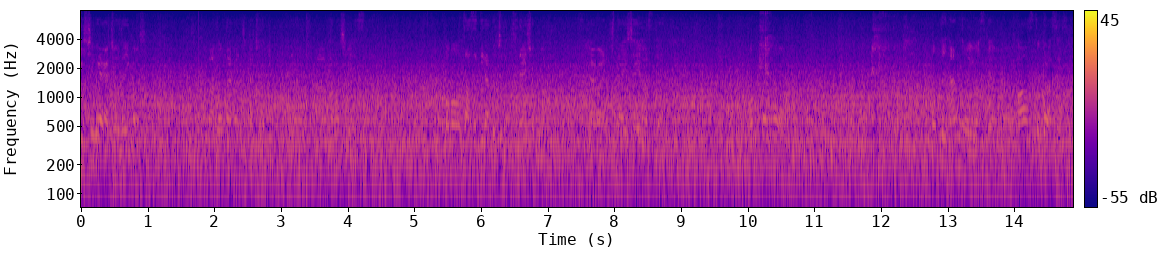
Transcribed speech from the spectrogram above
フィッシュぐらいがちょうどいいかもしれない、まあ、どんな感じかちょっとあ楽しみですね。この座席だとちょっと機内食までだから期待しちゃいますね。本当にもう本当に何度も言いますけどもファーストクラスですよ。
